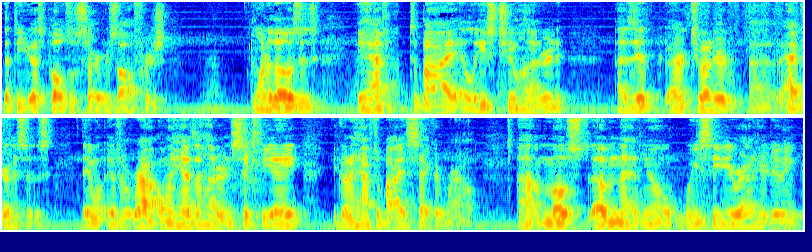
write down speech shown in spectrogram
that the U.S. Postal Service offers. One of those is you have to buy at least 200 uh, zip or 200 uh, addresses. They if a route only has 168, you're going to have to buy a second route. Um, most of them that you know we see around here doing,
